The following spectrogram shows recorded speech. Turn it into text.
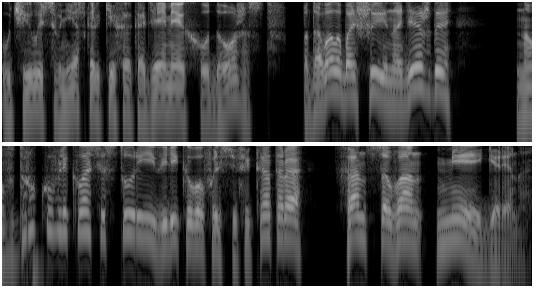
училась в нескольких академиях художеств, подавала большие надежды, но вдруг увлеклась историей великого фальсификатора Ханса ван Мейгерена.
